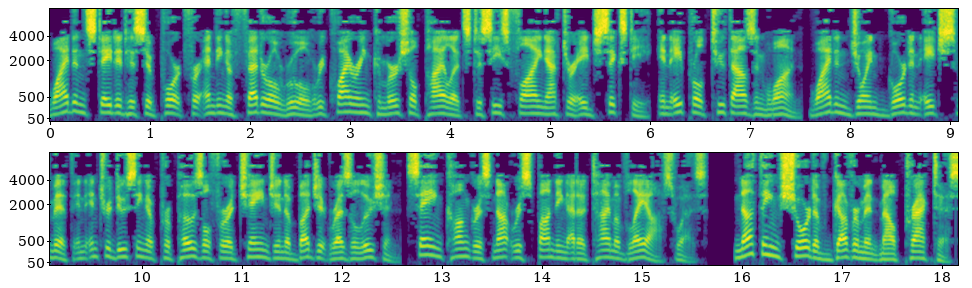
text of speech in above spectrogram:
Wyden stated his support for ending a federal rule requiring commercial pilots to cease flying after age 60. In April 2001, Wyden joined Gordon H. Smith in introducing a proposal for a change in a budget resolution, saying Congress not responding at a time of layoffs was nothing short of government malpractice.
